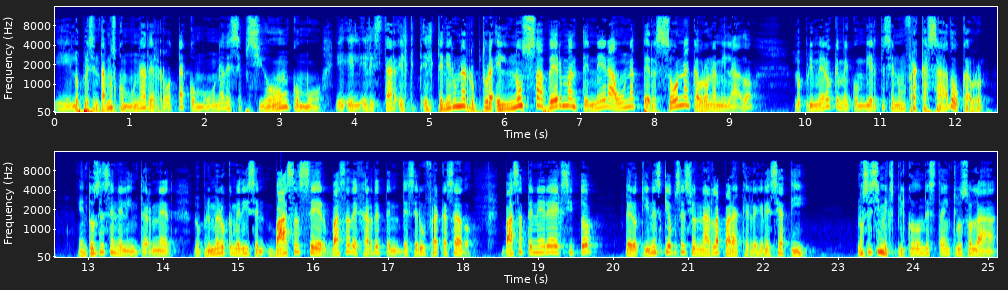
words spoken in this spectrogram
eh, lo presentamos como una derrota, como una decepción, como el, el estar, el, el, tener una ruptura, el no saber mantener a una persona, cabrón, a mi lado, lo primero que me conviertes en un fracasado, cabrón. Entonces en el internet, lo primero que me dicen, vas a ser, vas a dejar de, de ser un fracasado, vas a tener éxito, pero tienes que obsesionarla para que regrese a ti. No sé si me explico dónde está incluso la,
